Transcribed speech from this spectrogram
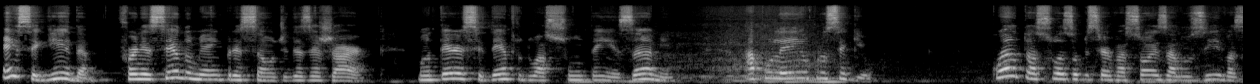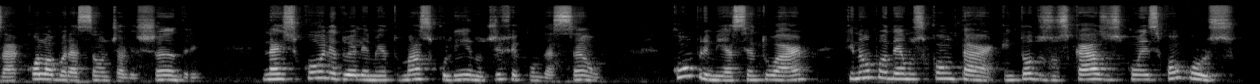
Em seguida, fornecendo-me a impressão de desejar manter-se dentro do assunto em exame, Apuleio prosseguiu. Quanto às suas observações alusivas à colaboração de Alexandre na escolha do elemento masculino de fecundação, cumpre-me acentuar que não podemos contar em todos os casos com esse concurso,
